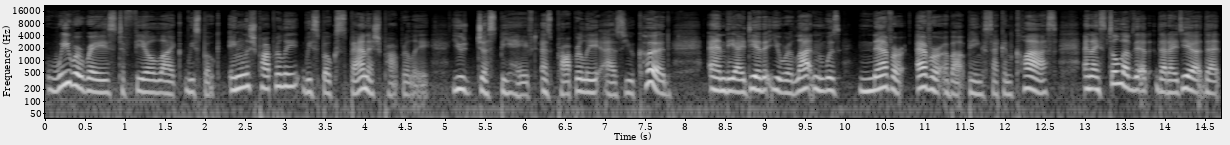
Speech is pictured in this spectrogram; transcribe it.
We were raised to feel like we spoke English properly, we spoke Spanish properly. You just behaved as properly as you could. And the idea that you were Latin was never, ever about being second class. And I still love that, that idea that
